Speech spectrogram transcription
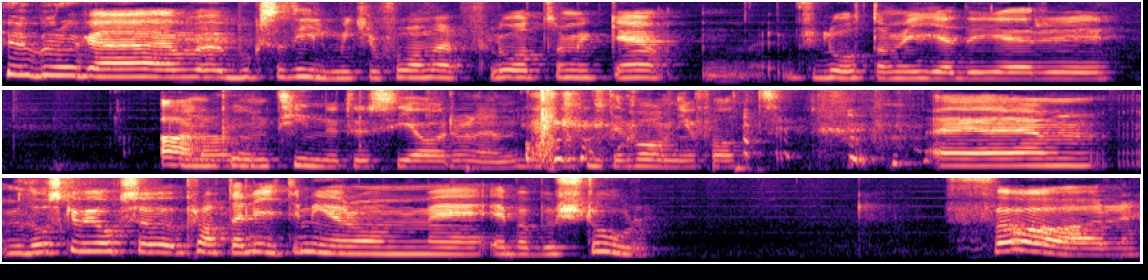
Hugo råkade boxa till mikrofonen. Förlåt så mycket. Förlåt om vi ger kom på en tinnitus i öronen. Jag inte vad ni har fått. Ehm, då ska vi också prata lite mer om eh, Ebba Busch Thor. För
